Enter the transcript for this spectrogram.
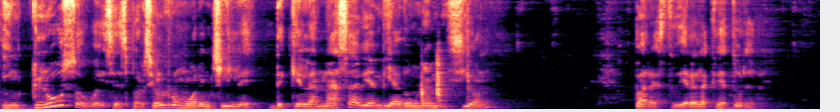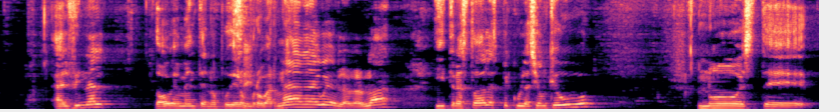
Incluso, güey, se esparció el rumor en Chile de que la NASA había enviado una misión para estudiar a la criatura, güey. Al final, obviamente no pudieron Sí. probar nada, güey, bla, bla, bla. Y tras toda la especulación que hubo, no, este,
